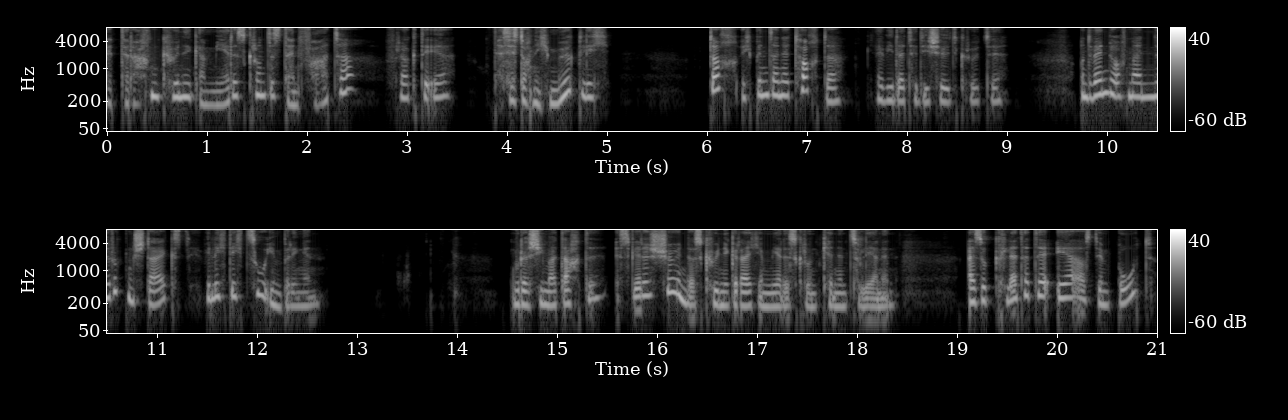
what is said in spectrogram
Der Drachenkönig am Meeresgrund ist dein Vater? fragte er. Das ist doch nicht möglich. Doch, ich bin seine Tochter, erwiderte die Schildkröte. Und wenn du auf meinen Rücken steigst, will ich dich zu ihm bringen. Urashima dachte, es wäre schön, das Königreich im Meeresgrund kennenzulernen. Also kletterte er aus dem Boot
